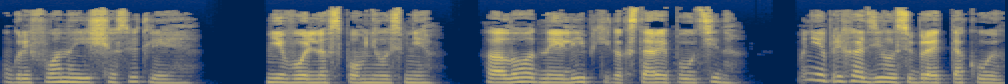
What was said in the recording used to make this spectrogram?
У Грифона еще светлее. Невольно вспомнилось мне. Холодный и липкий, как старая паутина. Мне приходилось убирать такую,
